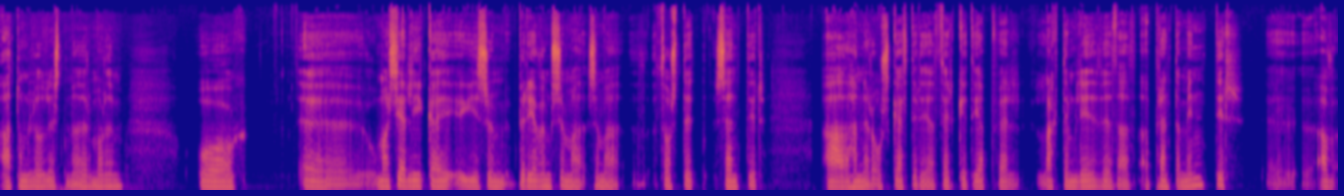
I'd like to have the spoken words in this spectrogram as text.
atomljóðlist með öðrum orðum. Og Uh, og maður sér líka í, í þessum brefum sem að, að Þorstein sendir að hann er óska eftir því að þeir geti jafnvel lagt þeim lið við að, að prenta myndir uh, af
